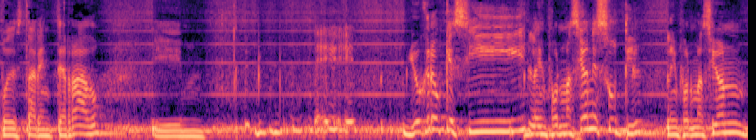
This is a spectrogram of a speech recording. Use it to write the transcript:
puede estar enterrado. Y eh, yo creo que sí, la información es útil, la información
